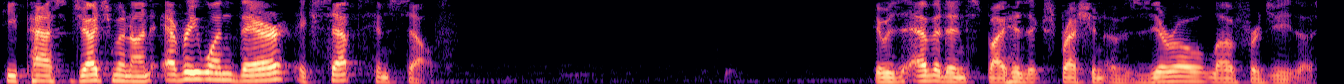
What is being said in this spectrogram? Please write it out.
He passed judgment on everyone there except himself. It was evidenced by his expression of zero love for Jesus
